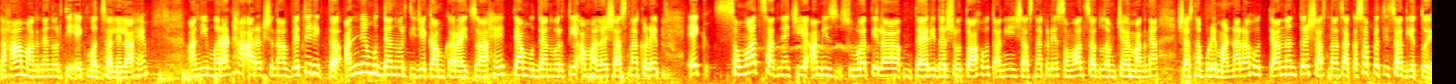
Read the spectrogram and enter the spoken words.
दहा मागण्यांवरती एकमत झालेलं आहे. आणि मराठा आरक्षणाव्यतिरिक्त अन्य मुद्द्यांवरती जे काम करायचं आहे त्या मुद्द्यांवरती आम्हाला शासनाकडे एक संवाद साधण्याची आम्ही सुरुवातीला तयारी दर्शवतो आहोत आणि शासनाकडे संवाद साधून आमच्या ह्या मागण्या शासनापुढे मांडणार आहोत. त्यानंतर शासनाचा कसा प्रतिसाद येतोय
